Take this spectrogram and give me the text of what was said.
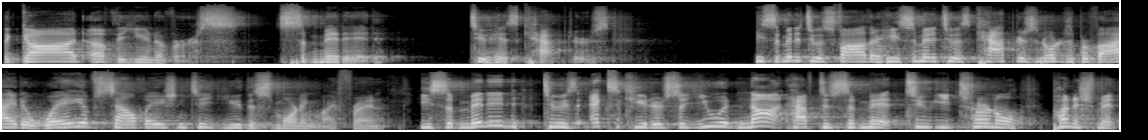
The God of the universe submitted to his captors. He submitted to his father, he submitted to his captors in order to provide a way of salvation to you this morning, my friend. He submitted to his executors so you would not have to submit to eternal punishment.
